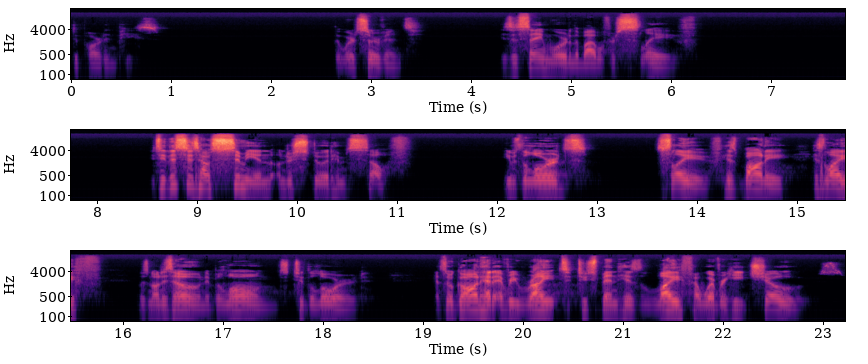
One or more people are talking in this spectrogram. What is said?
depart in peace. The word servant is the same word in the Bible for slave. You see, this is how Simeon understood himself. He was the Lord's slave. His body, his life was not his own, it belonged to the Lord. And so God had every right to spend his life however he chose.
